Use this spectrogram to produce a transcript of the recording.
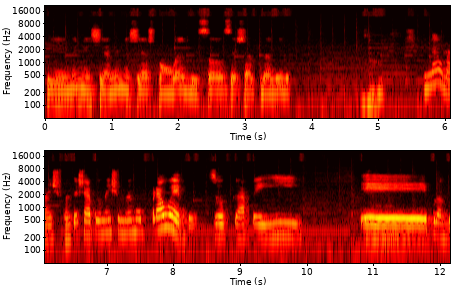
que nem mexia, nem mexias com web, só C Sharp da vida. Não, mas com C Sharp eu mexo mesmo para web. Só que API, é, pronto,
